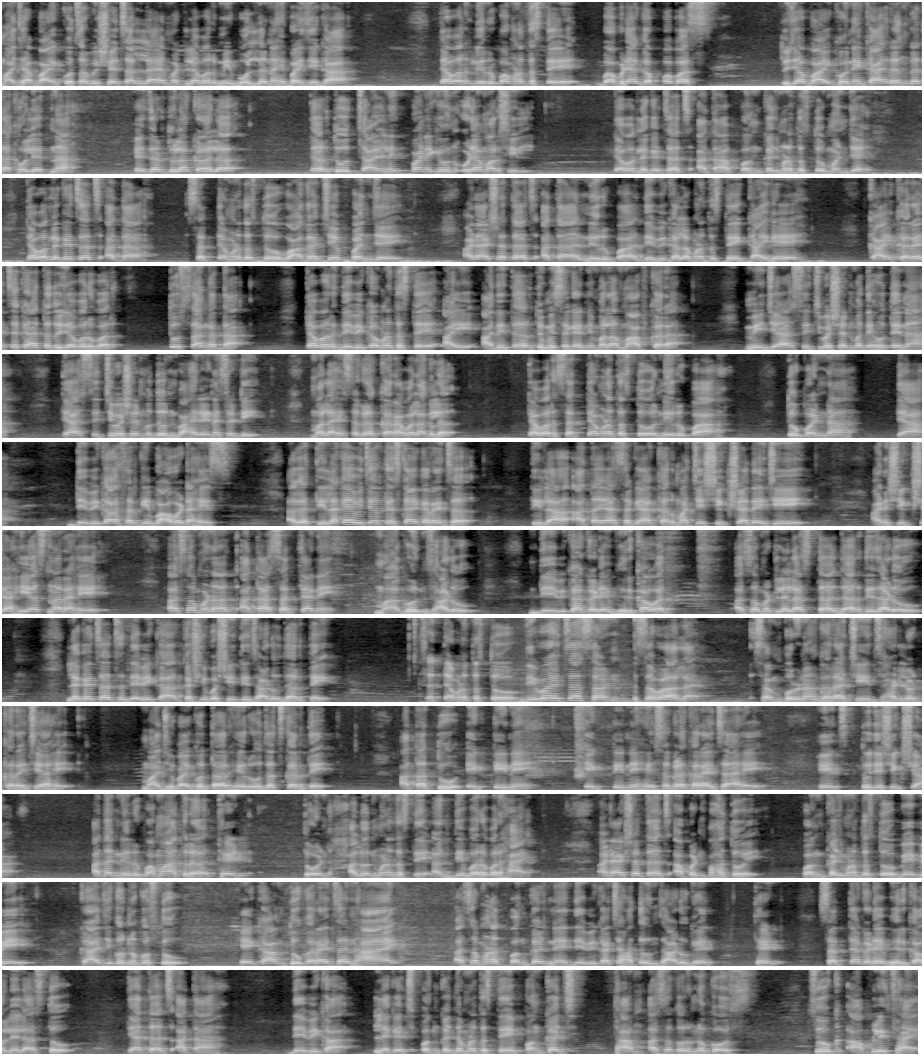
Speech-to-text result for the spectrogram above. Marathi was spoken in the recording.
माझ्या बायकोचा विषय चालला आहे म्हटल्यावर मी बोललं नाही पाहिजे का? त्यावर निरूपा म्हणत असते बबड्या गप्प बस. तुझ्या बायकोने काय रंग दाखवले आहेत ना हे जर तुला कळलं तर तू चाळणीत पाणी घेऊन उड्या मारशील. त्यावर लगेचच आता पंकज म्हणत असतो म्हणजे त्यावर लगेचच आता सत्या म्हणत असतो वाघाचे पंजे आणि अशातच आता निरूपा देविकाला म्हणत असते काय गे काय करायचं काय आता तुझ्याबरोबर तूच सांग आता. त्यावर देविका म्हणत असते आई आधी तर तुम्ही सगळ्यांनी मला माफ करा. मी ज्या सिच्युएशनमध्ये होते ना त्या सिच्युएशनमधून बाहेर येण्यासाठी मला हे सगळं करावं लागलं. त्यावर सत्या म्हणत असतो निरूपा तू पण ना त्या देविकासारखी बावट आहेस. अगं तिला काय विचारतेस काय करायचं? तिला आता या सगळ्या कर्माची शिक्षा द्यायची आणि शिक्षा ही असणार आहे असं म्हणत आता सत्याने मागून झाडू देविकाकडे भिरकावत असं म्हटलेलं असतं धर ती झाडू. लगेचच देविका कशी बशी ती झाडू धरते. सत्या म्हणत असतो दिवाळीचा सण जवळ आलाय. संपूर्ण घराची झाडलोट करायची आहे. माझी बायको तर हे रोजच करते. आता तू एकटीने एकटीने हे सगळं करायचं आहे हीच तुझी शिक्षा. आता निरूपा मात्र थेट तोंड हलवून म्हणत असते अगदी बरोबर हाय. आणि अशातच आपण पाहतोय पंकज म्हणत असतो बेबी काळजी करू नकोस तू. हे काम तू करायचं नाही. असं म्हणत पंकजने देविकाच्या हातून झाडू घेत थेट सत्याकडे भिरकावलेला असतो. त्यातच आता देविका लगेच पंकजला म्हणत असते. पंकज थांब असं करू नकोस. चूक आपलीच आहे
